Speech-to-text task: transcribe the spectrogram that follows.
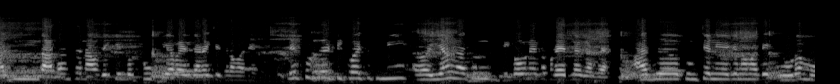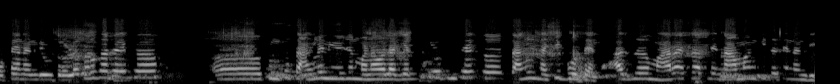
अजून दादांचं नाव देखील खूप या बैलगाडा क्षेत्रामध्ये ते कुठेतरी टिकवायचं तुम्ही यंग असून टिकवण्याचा प्रयत्न करताय. आज तुमच्या नियोजनामध्ये एवढा मोठा नंदी उतरवला. खरोखर एक तुमचं चांगलं नियोजन म्हणावं लागेल. किंवा तुमचं एक चांगलं नशीब बोलता येईल आज महाराष्ट्रातले नामांकित असे नंदी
